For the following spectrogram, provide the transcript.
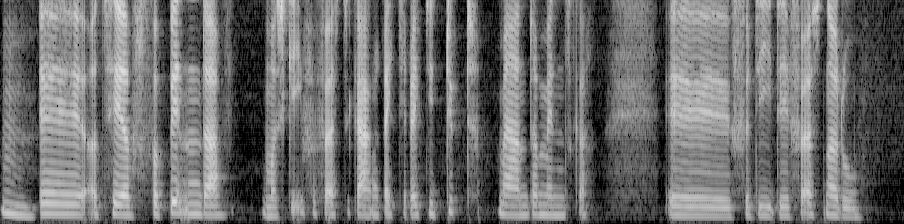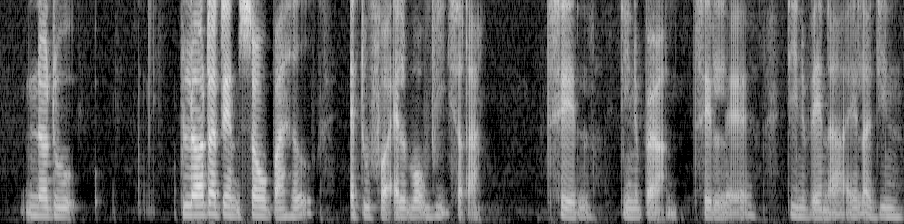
Mm. Øh, og til at forbinde dig, måske for første gang, rigtig, rigtig dybt med andre mennesker. Øh, fordi det er først, når du, når du blotter den sårbarhed, at du for alvor viser dig til dine børn, til øh, dine venner eller din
